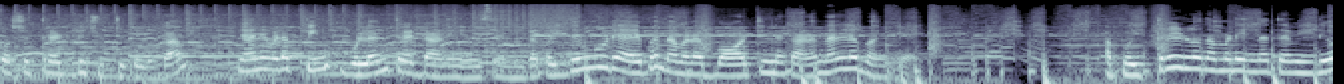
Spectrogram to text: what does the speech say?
കുറച്ച് ത്രെഡ് ചുറ്റി കൊടുക്കാം. ഞാനിവിടെ പിങ്ക് വുളൻ ത്രെഡാണ് യൂസ് ചെയ്യുന്നത്. അപ്പോൾ ഇതും കൂടി ആയപ്പോൾ നമ്മുടെ ബോട്ടിലിനെ കാണാൻ നല്ല ഭംഗിയായി. അപ്പോൾ ഇത്രയേ ഉള്ളൂ നമ്മുടെ ഇന്നത്തെ വീഡിയോ.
